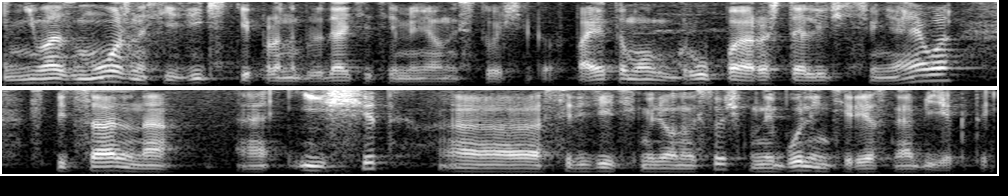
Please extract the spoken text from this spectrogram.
Невозможно физически пронаблюдать эти миллионы источников. Поэтому группа Рашида Ильича Сюняева специально э, ищет э, среди этих миллионов источников наиболее интересные объекты.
